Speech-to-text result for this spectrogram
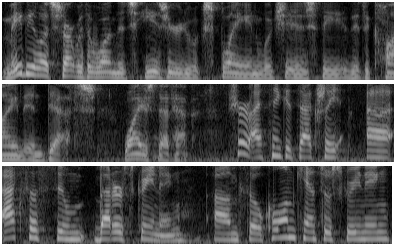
Maybe let's start with the one that's easier to explain, which is the, the decline in deaths. Why is that happening? Sure, I think it's actually uh, access to better screening. Um, so colon cancer screening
